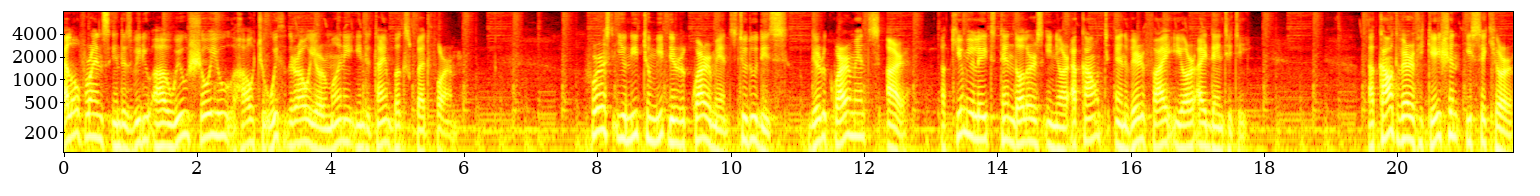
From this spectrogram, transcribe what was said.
Hello friends, in this video I will show you how to withdraw your money in the TimeBucks platform. First, you need to meet the requirements to do this. The requirements are accumulate $10 in your account and verify your identity. Account verification is secure.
